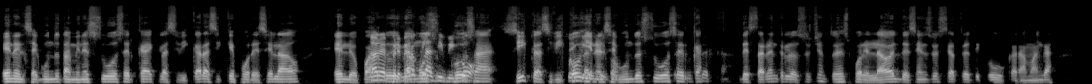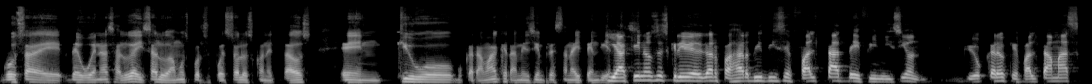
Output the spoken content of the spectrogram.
en el segundo también estuvo cerca de clasificar, así que por ese lado el Leopardo, no, el digamos, clasificó. Goza, sí, clasificó, sí, y en el segundo estuvo cerca, cerca, de estar entre los ocho. Entonces, por el lado del descenso, este Atlético Bucaramanga goza de, de, buena salud. Ahí saludamos, por supuesto, a los conectados en Cubo Bucaramanga, que también siempre están ahí pendientes. Y aquí nos escribe Edgar Fajardo y dice falta definición. Yo creo que falta más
